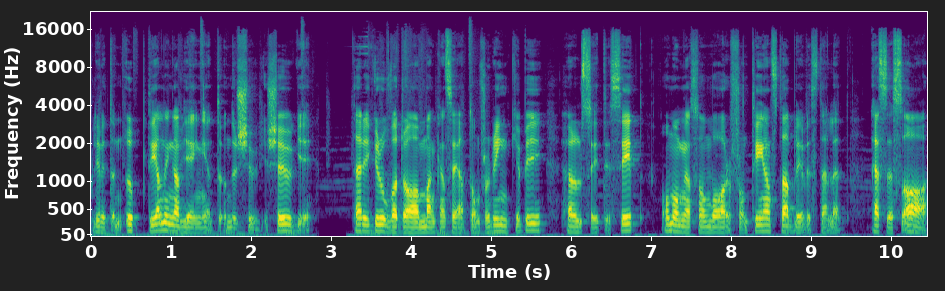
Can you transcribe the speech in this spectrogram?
blivit en uppdelning av gänget under 2020. Där i grova drag man kan säga att de från Rinkeby höll sig till sitt och många som var från Tensta blev istället SSA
